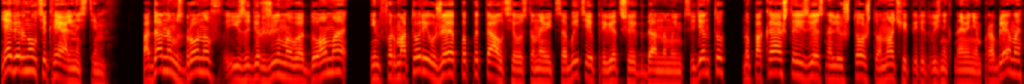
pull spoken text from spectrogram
Я вернулся к реальности. По данным с дронов и задержимого дома, информаторий уже попытался установить события, приведшие к данному инциденту, но пока что известно лишь то, что ночью перед возникновением проблемы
